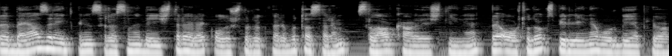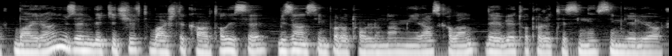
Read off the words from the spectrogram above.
ve beyaz renklerin sırasını değiştirerek oluşturdukları bu tasarım Slav kardeşliğine ve Ortodoks birliğine vurgu yapıyor. Bayrağın üzerindeki çift başlı kartal ise Bizans İmparatorluğundan miras kalan devlet otoritesini simgeliyor.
